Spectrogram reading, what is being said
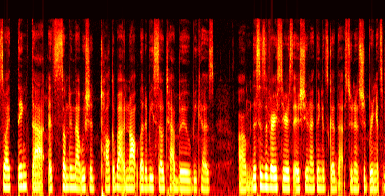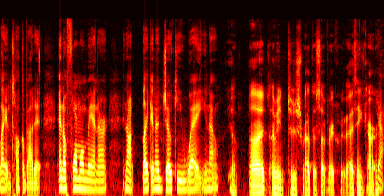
so i think that it's something that we should talk about and not let it be so taboo because um, this is a very serious issue and i think it's good that students should bring it to light and talk about it in a formal manner and not like in a jokey way you know Yeah. Uh, I mean, to just wrap this up very quickly, I think our Yeah.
